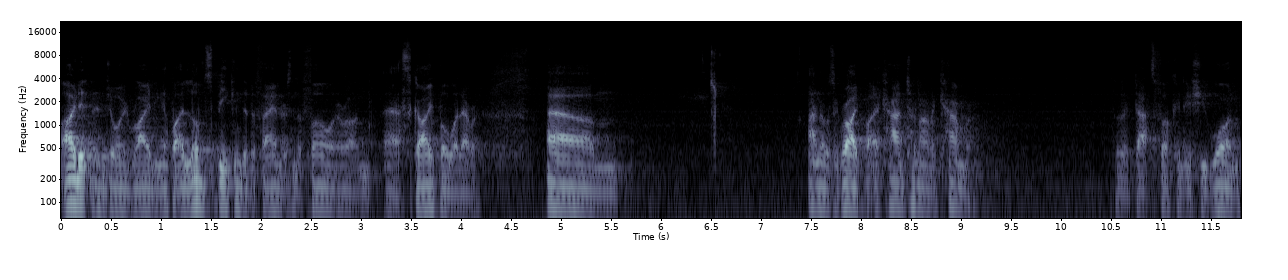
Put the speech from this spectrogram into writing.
I didn't enjoy writing it, but I loved speaking to the founders on the phone or on uh, Skype or whatever. Um, and I was like, right, but I can't turn on a camera. So like, that's fucking issue one.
